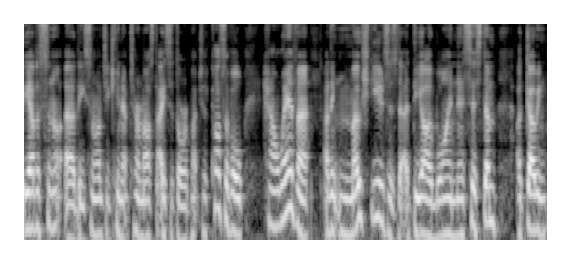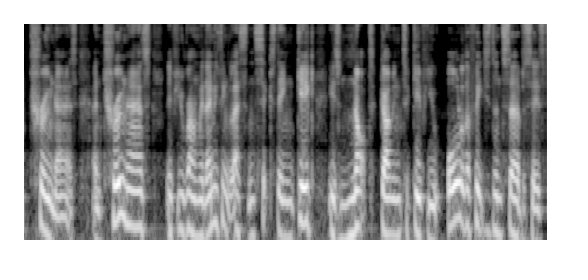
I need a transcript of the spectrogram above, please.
the other uh, the Synology QNAP TerraMaster Asustor as much as possible. However, I think most users that are DIYing their system are going TrueNAS. And TrueNAS, if you run with anything less than 16 gig, is not going to give you all of the features and services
